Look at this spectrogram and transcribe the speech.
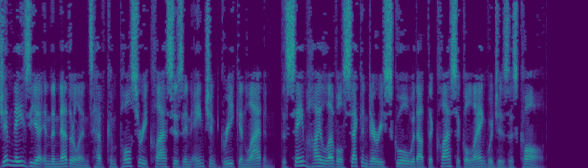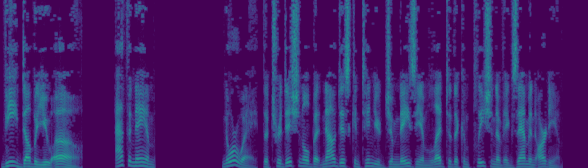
Gymnasia in the Netherlands have compulsory classes in Ancient Greek and Latin. The same high-level secondary school without the classical languages is called VWO. Athenaeum Norway, the traditional but now discontinued gymnasium led to the completion of examen artium.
